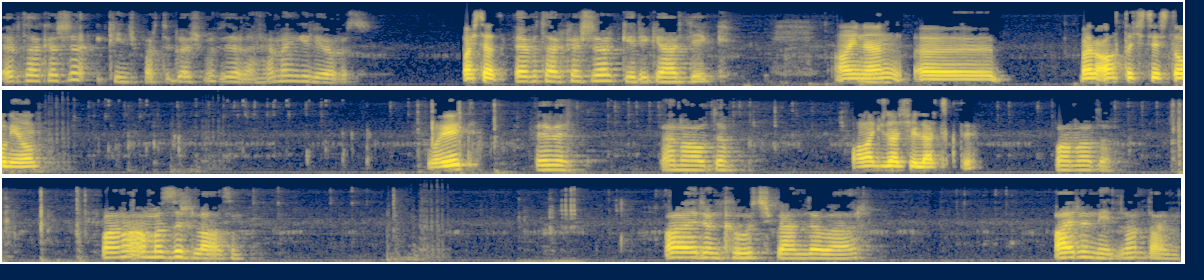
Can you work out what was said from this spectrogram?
Evet arkadaşlar ikinci parti görüşmek üzere. Hemen geliyoruz. Başlat. Evet arkadaşlar geri geldik. Aynen. eee, ben alttaki testi alıyorum. Wait. Evet. Ben aldım. Bana güzel şeyler çıktı. Bana da. Bana ama zırh lazım. Iron kılıç bende var. Iron neydi lan? Diamond.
